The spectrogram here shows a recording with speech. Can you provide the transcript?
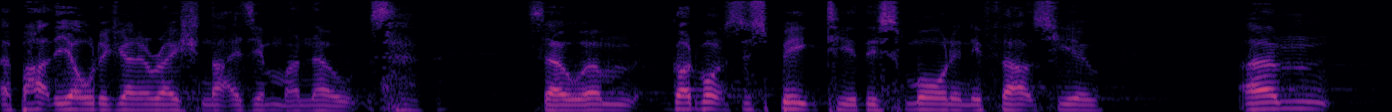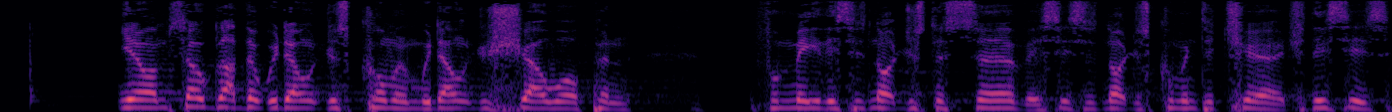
about the older generation, that is in my notes. So um, God wants to speak to you this morning if that's you. Um, you know, I'm so glad that we don't just come and we don't just show up. And for me, this is not just a service. This is not just coming to church. This is,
